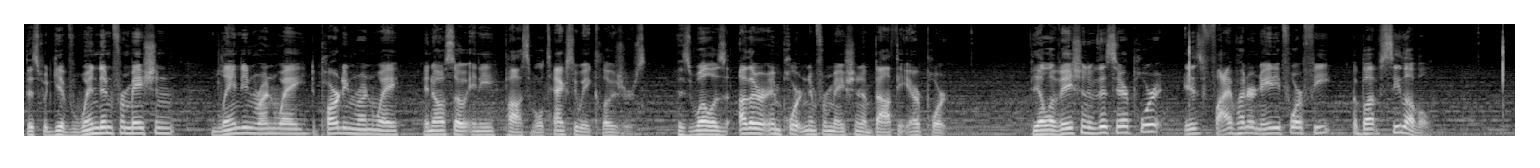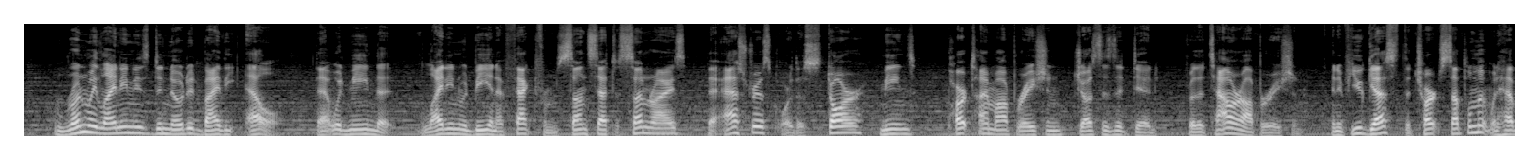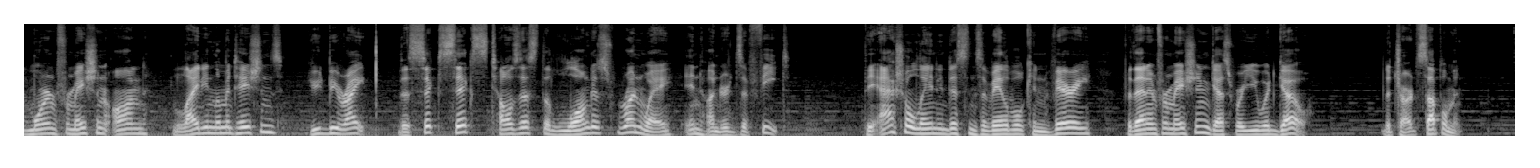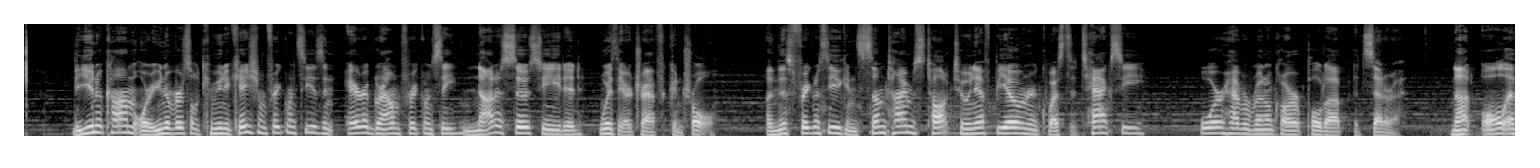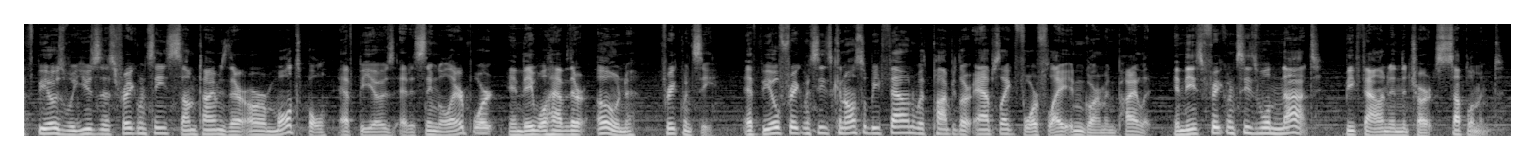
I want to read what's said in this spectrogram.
This would give wind information, landing runway, departing runway, and also any possible taxiway closures, as well as other important information about the airport. The elevation of this airport is 584 feet above sea level. Runway lighting is denoted by the L. That would mean that lighting would be in effect from sunset to sunrise. The asterisk or the star means part-time operation just as it did for the tower operation. And if you guessed the chart supplement would have more information on lighting limitations, you'd be right. The 6.6 tells us the longest runway in hundreds of feet. The actual landing distance available can vary. For that information, guess where you would go? The chart supplement. The Unicom or Universal Communication Frequency is an air-to-ground frequency not associated with air traffic control. On this frequency, you can sometimes talk to an FBO and request a taxi, or have a rental car pulled up, etc. Not all FBOs will use this frequency. Sometimes there are multiple FBOs at a single airport, and they will have their own frequency. FBO frequencies can also be found with popular apps like ForeFlight and Garmin Pilot, and these frequencies will not be found in the chart supplement.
